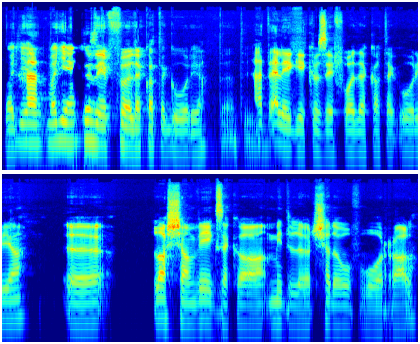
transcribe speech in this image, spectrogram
Vagy ilyen, Hát- vagy ilyen középfölde kategória? Tehát, így- hát eléggé középfolder kategória. Ö, lassan végzek a Middle-earth Shadow of War-ral,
